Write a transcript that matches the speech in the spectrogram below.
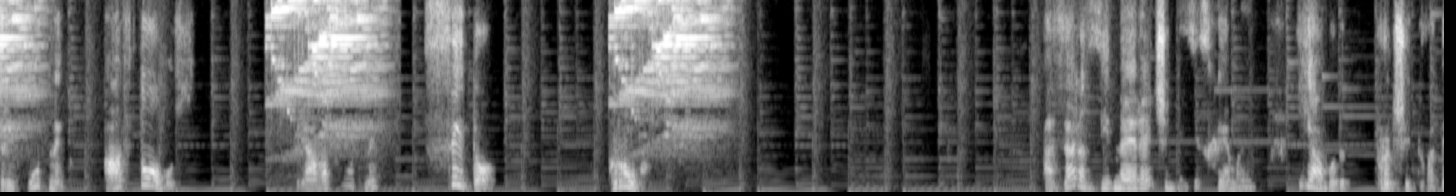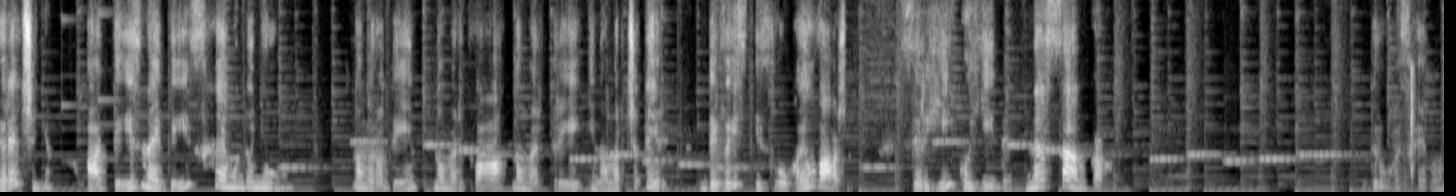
Трикутник. Автобус. Прямокутник. Сито. Круг. А зараз з'єднай речення зі схемою. Я буду прочитувати речення, а ти знайди схему до нього. Номер 1, номер 2, номер 3 і номер 4. Дивись і слухай уважно. Сергійко їде на санках. Друга схема.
